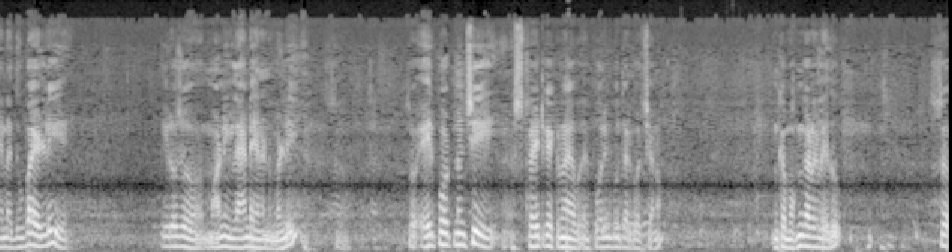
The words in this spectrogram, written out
నిన్న దుబాయ్ వెళ్ళి ఈరోజు మార్నింగ్ ల్యాండ్ అయ్యానండి మళ్ళీ. సో సో ఎయిర్పోర్ట్ నుంచి స్ట్రైట్గా ఇక్కడ పోలింగ్ బూత్ దగ్గరకు వచ్చాను. ఇంకా ముఖం కడగలేదు. సో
